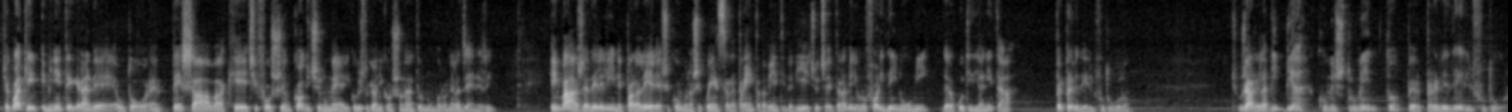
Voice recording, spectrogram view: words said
Cioè qualche eminente grande autore pensava che ci fosse un codice numerico, visto che ogni consonante è un numero nella Genesi, e in base a delle linee parallele, secondo una sequenza da 30, da 20, da 10, eccetera, venivano fuori dei nomi della quotidianità per prevedere il futuro. Usare la Bibbia come strumento per prevedere il futuro.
